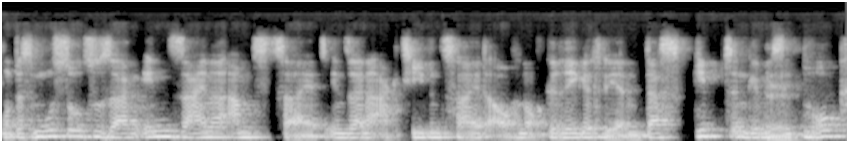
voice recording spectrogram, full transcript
und das muss sozusagen sozusagen in seiner Amtszeit, in seiner aktiven Zeit auch noch geregelt werden. Das gibt einen gewissen mhm. Druck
